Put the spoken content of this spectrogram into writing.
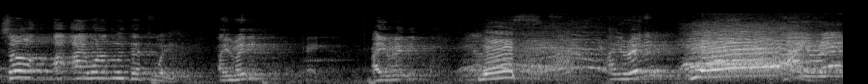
So I, I want to do it that way. Are you ready? Okay. Are you ready? Yes. Are you ready? Yes. Are you ready?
